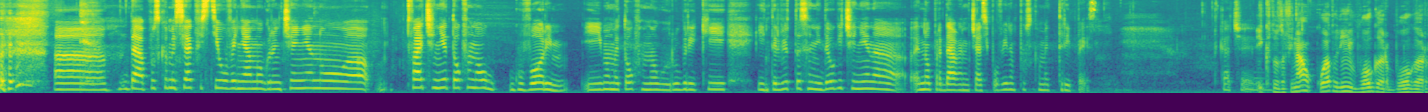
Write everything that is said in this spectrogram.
а, да, пускаме всякакви стилове, нямаме ограничения, но а, това е, че ние толкова много говорим и имаме толкова много рубрики и интервюта са ни дълги, че ние на едно предаване час и половина пускаме три песни. Така че... И като за финал, когато един влогър, блогър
